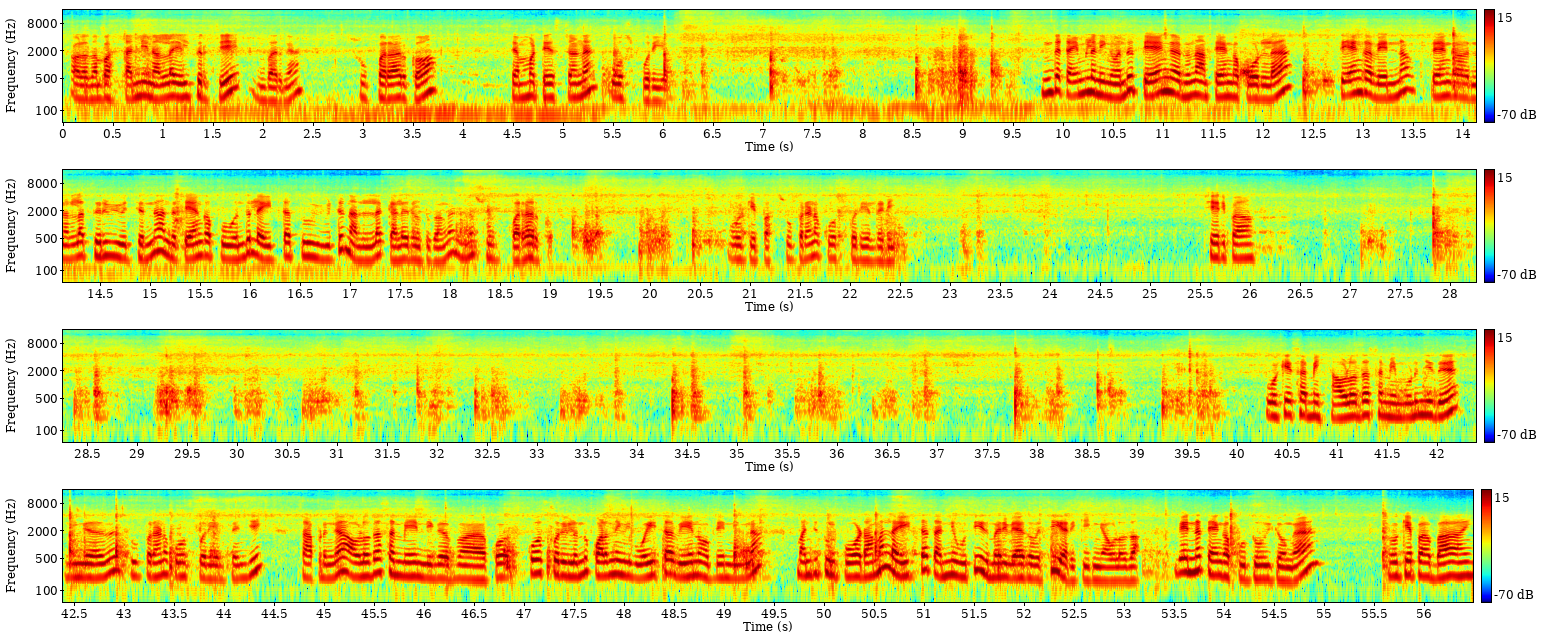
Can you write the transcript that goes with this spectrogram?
அவ்வளோதான்ப்பா தண்ணி நல்லா இழுத்துருச்சு. பாருங்க. சூப்பராக இருக்கும். செம்ம டேஸ்டான கோஸ் பொரியல். இந்த டைமில் நீங்கள் வந்து தேங்காய் இருந்தால் நான் தேங்காய் போடல. தேங்காய் வேணுன்னா தேங்காய் நல்லா திருவி வச்சுருந்தா அந்த தேங்காய் பூ வந்து லைட்டாக தூவி விட்டு நல்லா கிளறி விட்டுக்கோங்க. இன்னும் சூப்பராக இருக்கும். ஓகேப்பா. சூப்பரான கோஸ் பொரியல் ரெடி சரிப்பா. ஓகே சாமி அவ்வளோதான் சாமி முடிஞ்சுது. நீங்கள் அது சூப்பரான கோஸ் பொரியல் செஞ்சு சாப்பிடுங்க. அவ்வளோதான் சாமி நீங்கள் கோஸ் பொரியல் வந்து குழந்தைங்களுக்கு ஒயிட்டாக வேணும் அப்படின்னீங்கன்னா மஞ்சத்தூள் போடாமல் லைட்டாக தண்ணி ஊற்றி இது மாதிரி வேக வச்சு இறக்கிங்க அவ்வளோதான் வேணுன்னா தேங்காய் பூ தூவிக்கோங்க. ஓகேப்பா பாய்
